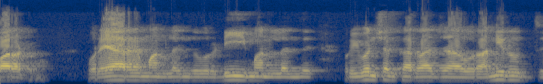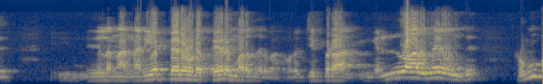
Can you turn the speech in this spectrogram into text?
பாராட்டணும் ஒரு ஏஆர் ரஹ்மான்லேருந்து ஒரு டி இமான்லேருந்து ஒரு யுவன் சங்கர் ராஜா ஒரு அனிருத் இதில் நான் நிறைய பேரோட பேரை மறந்துடுவேன் ஒரு ஜிப்ரான் இங்கே எல்லாருமே வந்து ரொம்ப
